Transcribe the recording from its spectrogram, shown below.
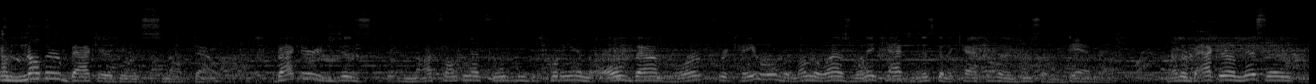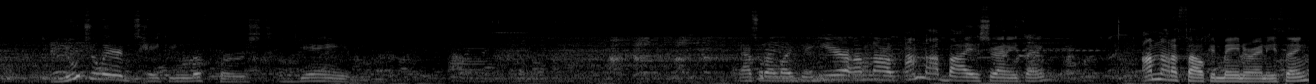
Another back air being snuffed out back air is just not something that seems to be putting in all that work for K. But nonetheless, when it catches, it's going to catch, it's going to do some damage. Another back air missing. Neutral air taking the first game. That's what I like to hear. I'm not I'm not biased or anything. I'm not a Falcon main or anything,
